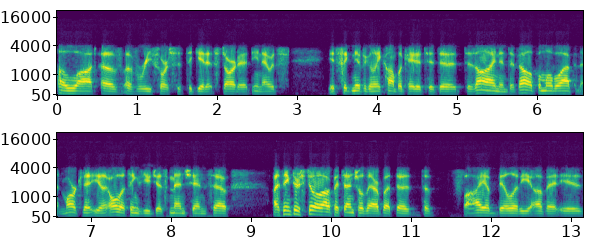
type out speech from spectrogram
a lot of, of resources to get it started. You know, it's it's significantly complicated to, to design and develop a mobile app and then market it. You know, all the things you just mentioned. So, I think there's still a lot of potential there, but the the viability of it is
